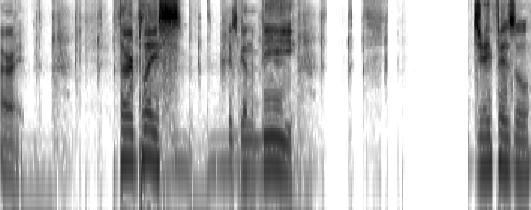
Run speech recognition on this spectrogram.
All right. Third place is gonna be J Pizzle.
